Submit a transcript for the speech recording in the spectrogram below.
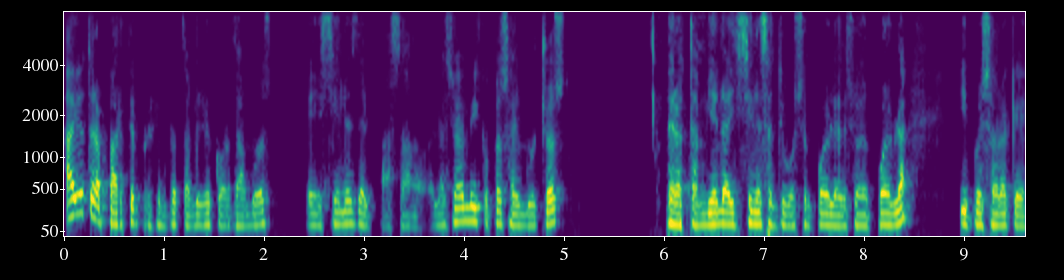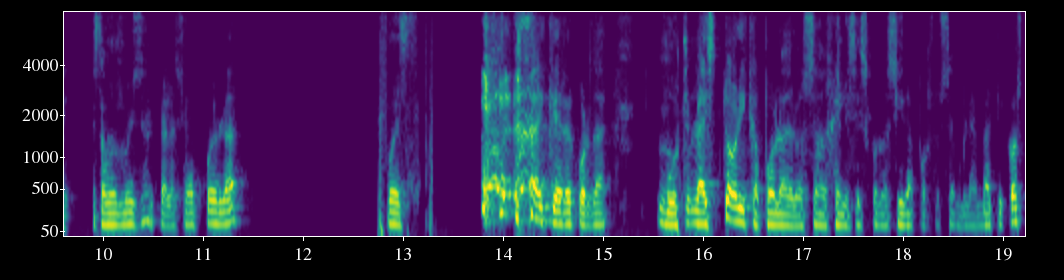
Hay otra parte, por ejemplo, también recordamos eh, cines del pasado. En la Ciudad de México pues hay muchos, pero también hay cines antiguos en Puebla, en la Ciudad de Puebla, y pues ahora que estamos muy cerca de la Ciudad de Puebla, pues hay que recordar mucho. La histórica Puebla de Los Ángeles es conocida por sus emblemáticos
